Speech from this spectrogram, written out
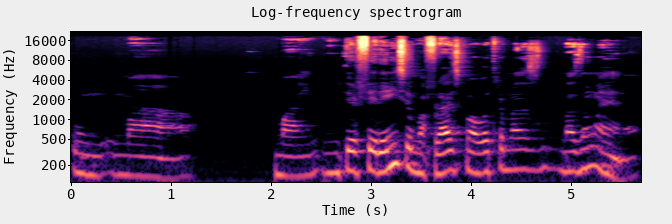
uma, uma interferência, uma frase com a outra, mas, mas não é, né?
